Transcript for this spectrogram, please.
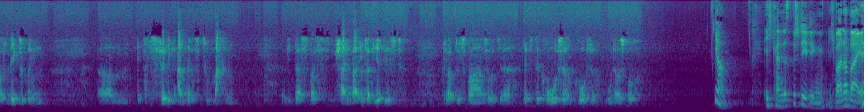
auf den Weg zu bringen, ähm, etwas völlig anderes zu machen, wie das, was scheinbar etabliert ist. Ich glaube, das war so der letzte große, große Wutausbruch. Ja, ich kann das bestätigen. Ich war dabei.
